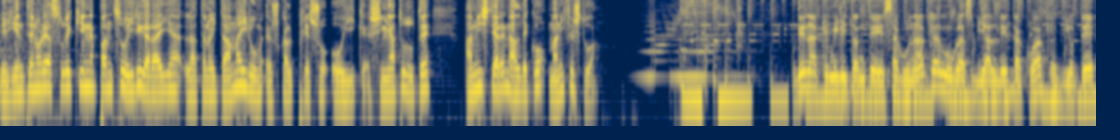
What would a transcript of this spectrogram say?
Berrien tenorea zurekin pantzo irigaraia latanoita amairu Euskal Preso oik sinatu dute amnistiaren aldeko manifestua. Denak militante ezagunak, mugaz bialdetakoak diote,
